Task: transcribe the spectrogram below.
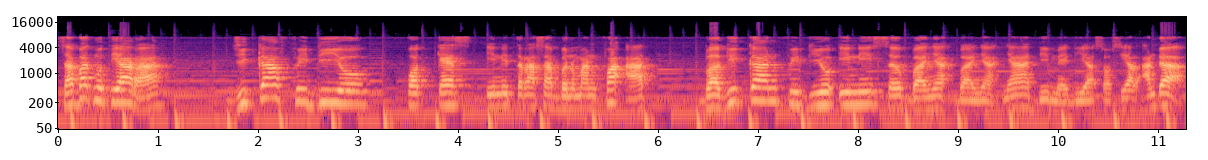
Sahabat Mutiara, jika video podcast ini terasa bermanfaat, bagikan video ini sebanyak-banyaknya di media sosial Anda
